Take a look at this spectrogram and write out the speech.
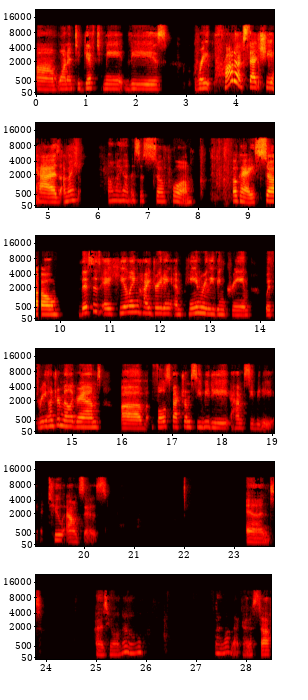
um, wanted to gift me these great products that she has. I'm like, oh my God, this is so cool. Okay, so this is a healing, hydrating, and pain relieving cream with 300 milligrams of full spectrum CBD, hemp CBD, two ounces. And as you all know, I love that kind of stuff.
